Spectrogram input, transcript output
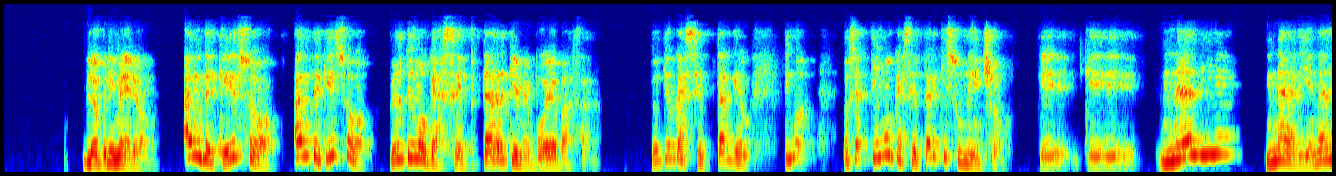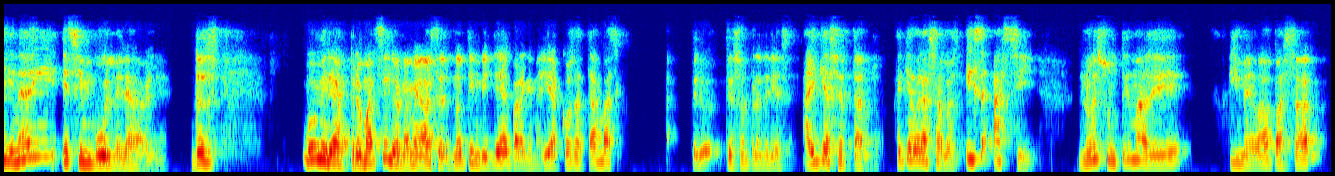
Lo primero, antes que eso, antes que eso, yo tengo que aceptar que me puede pasar. Yo tengo que aceptar que, tengo, o sea, tengo que aceptar que es un hecho, que, que nadie, nadie, nadie, nadie es invulnerable. Entonces, vos mirá, pero Marcelo, no me vas a, no te invité para que me digas cosas tan básicas, pero te sorprenderías. Hay que aceptarlo, hay que abrazarlo. Es así. No es un tema de si me va a pasar,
